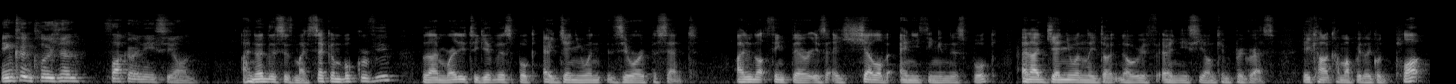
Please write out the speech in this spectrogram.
In conclusion, fuck Onision. I know this is my second book review, but I'm ready to give this book a genuine 0%. I do not think there is a shell of anything in this book, and I genuinely don't know if Onision can progress. He can't come up with a good plot,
